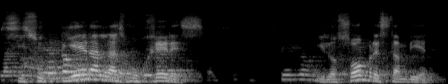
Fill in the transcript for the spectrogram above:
si supieran las mujeres y los hombres también,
